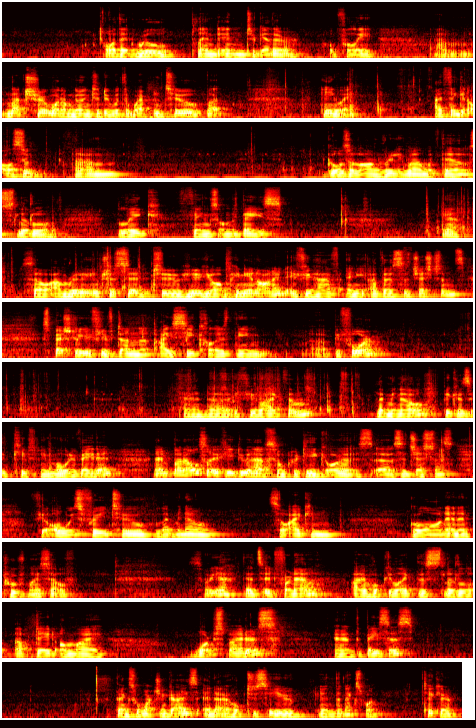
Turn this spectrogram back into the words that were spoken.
or that will blend in together hopefully um, I'm not sure what I'm going to do with the weapon too but anyway I think it also um, goes along really well with those little lake things on the base. Yeah, so I'm really interested to hear your opinion on it if you have any other suggestions, especially if you've done an icy color theme uh, before. And uh, if you like them, let me know because it keeps me motivated. And but also if you do have some critique or uh, suggestions, feel always free to let me know so I can go on and improve myself. So yeah, that's it for now. I hope you like this little update on my warp spiders and the bases. Thanks for watching guys and I hope to see you in the next one. Take care.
